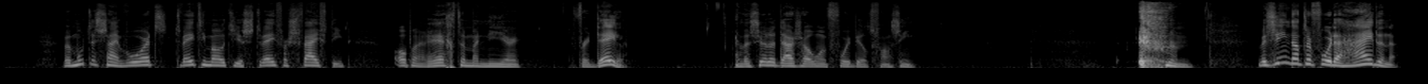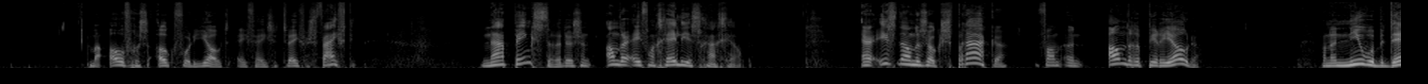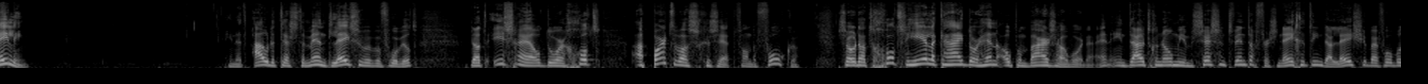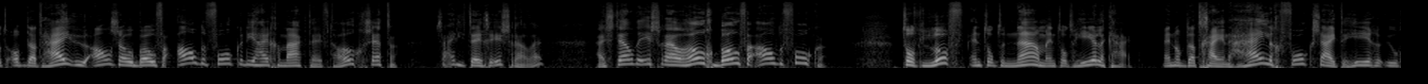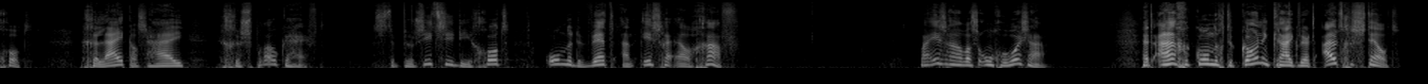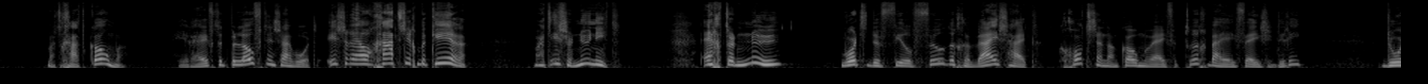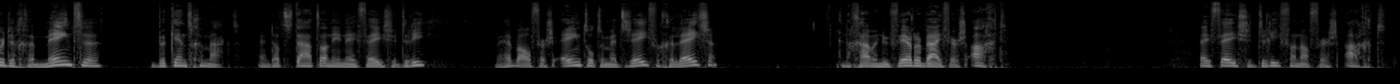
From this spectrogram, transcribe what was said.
We moeten zijn woord, 2 Timotheus 2 vers 15, op een rechte manier verdelen. En we zullen daar zo een voorbeeld van zien. we zien dat er voor de heidenen, maar overigens ook voor de Jood, Efeze 2 vers 15, na Pinksteren dus een ander evangelie is gaan gelden. Er is dan dus ook sprake van een andere periode, van een nieuwe bedeling. In het Oude Testament lezen we bijvoorbeeld dat Israël door God apart was gezet van de volken, zodat Gods heerlijkheid door hen openbaar zou worden. En in Deuteronomium 26, vers 19, daar lees je bijvoorbeeld op dat hij u alzo boven al de volken die hij gemaakt heeft hoog zette. Zei hij tegen Israël, hè? Hij stelde Israël hoog boven al de volken. Tot lof en tot de naam en tot heerlijkheid. En opdat gij een heilig volk zijt, de Heere uw God. Gelijk als hij gesproken heeft. Dat is de positie die God onder de wet aan Israël gaf. Maar Israël was ongehoorzaam. Het aangekondigde koninkrijk werd uitgesteld. Maar het gaat komen. De Heer heeft het beloofd in zijn woord. Israël gaat zich bekeren. Maar het is er nu niet. Echter nu wordt de veelvuldige wijsheid Gods, en dan komen we even terug bij Efeze 3, door de gemeente bekendgemaakt. En dat staat dan in Efeze 3. We hebben al vers 1 tot en met 7 gelezen. En dan gaan we nu verder bij vers 8. Efeze 3 vanaf vers 8.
